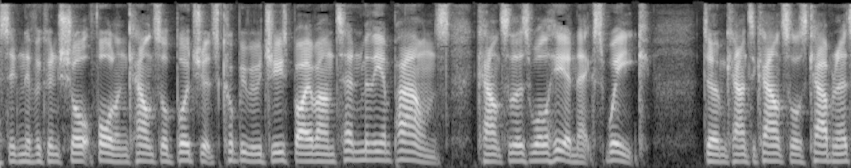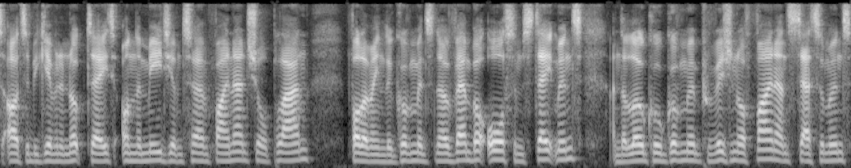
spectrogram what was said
A significant shortfall in council budgets could be reduced by around £10 million, councillors will hear next week. Durham County Council's Cabinet are to be given an update on the medium term financial plan following the government's November autumn statement and the local government provisional finance settlement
